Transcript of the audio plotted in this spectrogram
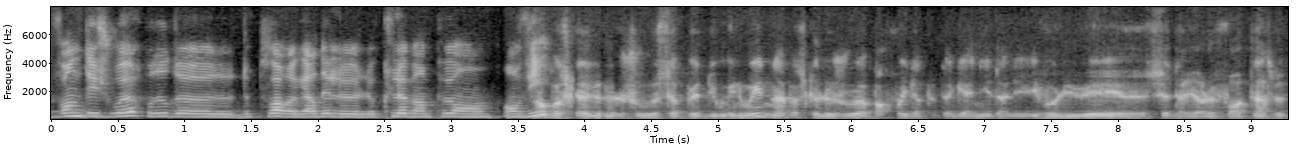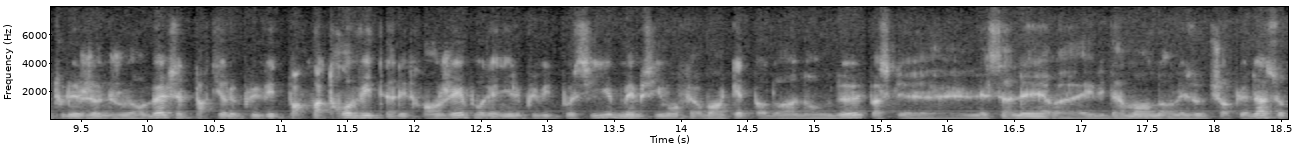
vendre des joueurs pour dire de, de pouvoir regarder le, club un peu en, en vie? Non, parce que le joueur, ça peut être du win-win, hein, parce que le joueur, parfois, il a tout à gagner d'aller évoluer. Euh, c'est d'ailleurs le fantasme de tous les jeunes joueurs belges, c'est de partir le plus vite, parfois trop vite à l'étranger pour gagner le plus vite possible, même s'ils vont faire banquette pendant un an ou deux, parce que les salaires, euh, évidemment, dans les autres championnats sont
